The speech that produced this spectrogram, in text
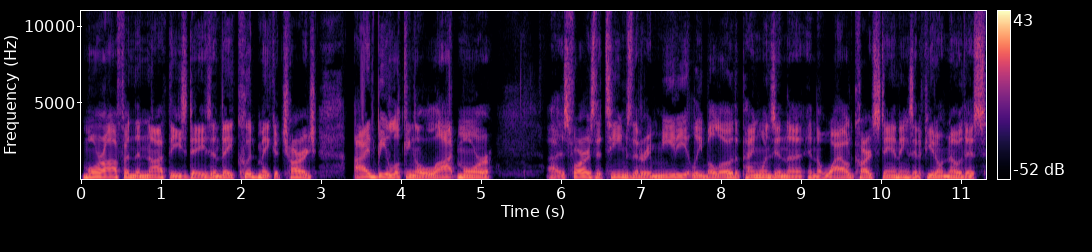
more often than not these days, and they could make a charge. I'd be looking a lot more uh, as far as the teams that are immediately below the Penguins in the in the wild card standings, and if you don't know this,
